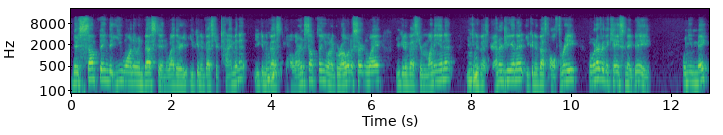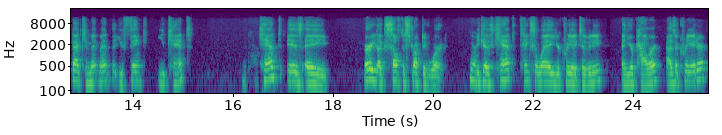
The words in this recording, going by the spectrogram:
there's something that you want to invest in, whether you can invest your time in it, you can mm-hmm. invest, mm-hmm. you want to learn something, you want to grow in a certain way, you can invest your money in it, you mm-hmm. can invest your energy in it, you can invest all three, but whatever the case may be, when you make that commitment that you think you can't, can't is a very like self-destructive word. Yeah. because can't takes away your creativity and your power as a creator.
